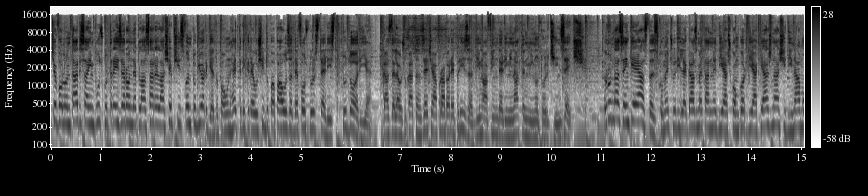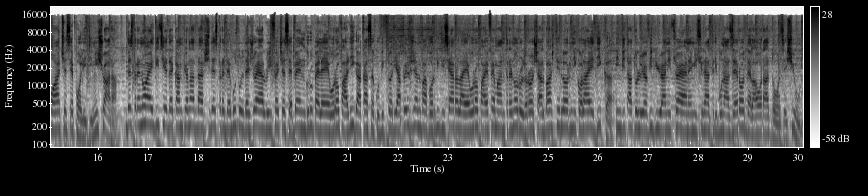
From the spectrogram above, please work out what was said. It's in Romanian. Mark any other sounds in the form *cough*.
FC Voluntari s-a impus cu 3-0 în deplasare la Șep și Sfântul Gheorghe, după un hat reușit după pauză de fostul stelist, Tudorie. Gazdele au jucat în 10 aproape o repriză, Dima fiind eliminat în minutul 50. Runda se încheie astăzi cu meciurile Gazmetan Mediaș Concordia Chiajna și Dinamo ACS Poli Timișoara. Despre noua ediție de campionat, dar și despre debutul de joia lui FCSB în grupele Europa Liga acasă cu Victoria Pilsen va vorbi diseară la Europa FM antrenorul roșii albaștilor Nicolae Dică, invitatul lui Ovidiu Ioanițoia în emisiunea Tribuna 0 de la ora 21.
